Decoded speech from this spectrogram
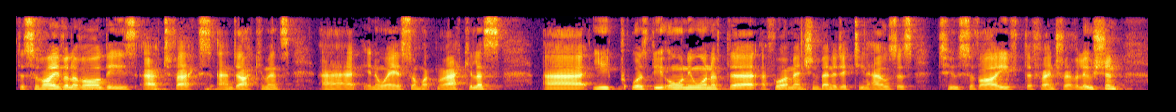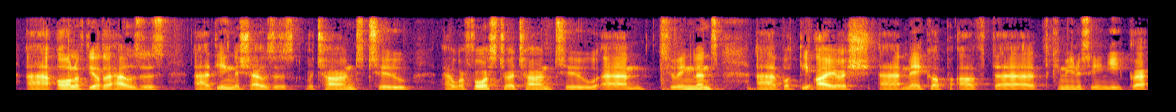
the, survival of all these artifacts and documents, uh, in a way, is somewhat miraculous. Uh, Ypres was the only one of the aforementioned Benedictine houses to survive the French Revolution. Uh, all of the other houses, uh, the English houses, returned to uh, were forced to return to um, to England, uh, but the Irish uh, makeup of the, the, community in Ypres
